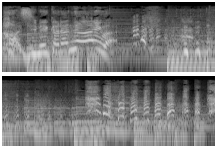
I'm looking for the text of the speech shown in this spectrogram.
初めからないわ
